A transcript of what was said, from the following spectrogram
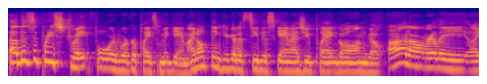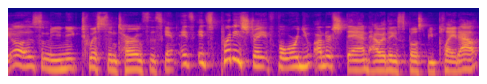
Uh, this is a pretty straightforward worker placement game. I don't think you're going to see this game as you play it and go along and go, I don't really, like, oh, there's some unique twists and turns to this game. It's, it's pretty straightforward. You understand how everything's supposed to be played out.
